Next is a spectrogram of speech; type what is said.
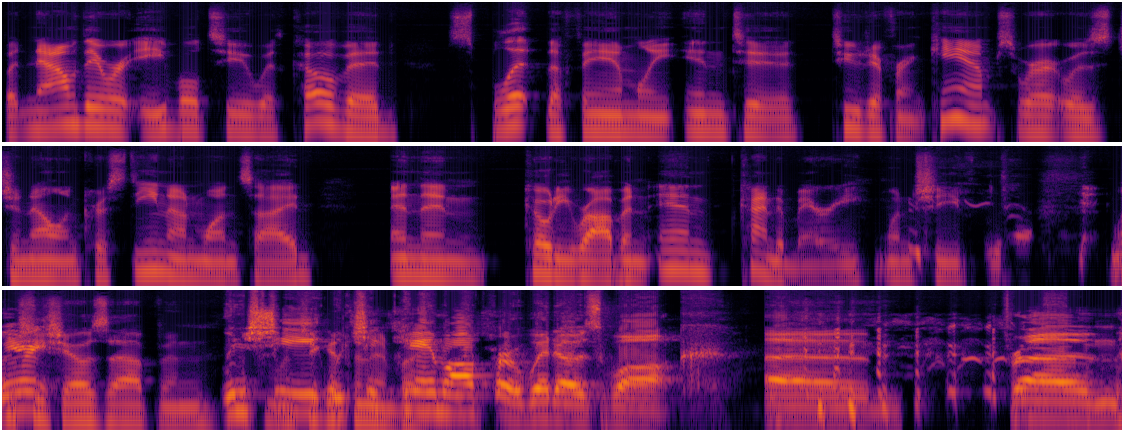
but now they were able to with covid split the family into two different camps where it was janelle and christine on one side and then kody robyn and kind of meri when she when Meri- she shows up and when she when she an invite. came off her widow's walk um, from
